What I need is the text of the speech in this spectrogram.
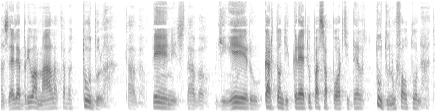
a Zélia abriu a mala, estava tudo lá. Estava o tênis, estava o dinheiro, o cartão de crédito, o passaporte dela, tudo, não faltou nada.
